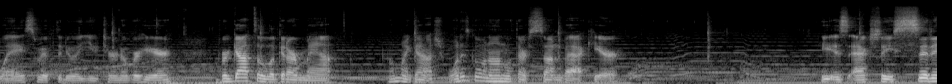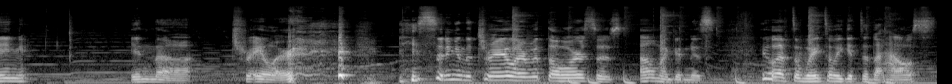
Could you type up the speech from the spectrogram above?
way, so we have to do a U-turn over here. Forgot to look at our map. Oh my gosh, what is going on with our son back here? He is actually sitting in the trailer. He's sitting in the trailer with the horses. Oh my goodness. He'll have to wait till we get to the house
